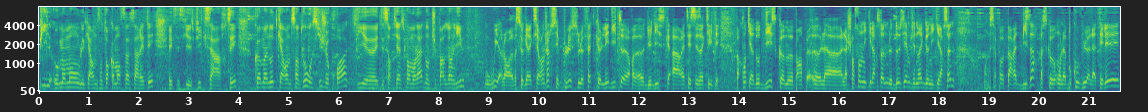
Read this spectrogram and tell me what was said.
pile au moment où les 45 tours commencent à s'arrêter et que c'est ce qui explique sa rareté. Comme un autre 45 tours aussi, je crois, qui euh, était sorti à ce moment-là, dont tu parles dans le livre. Oui, alors parce que Galaxy Ranger, c'est plus le fait que l'éditeur euh, du disque a arrêté ses activités. Par contre, il y a d'autres disques comme euh, par exemple euh, la, la chanson de Nicky Larson, le deuxième générique de Nicky Larson. Ça peut paraître bizarre parce qu'on l'a beaucoup vu à la télé.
